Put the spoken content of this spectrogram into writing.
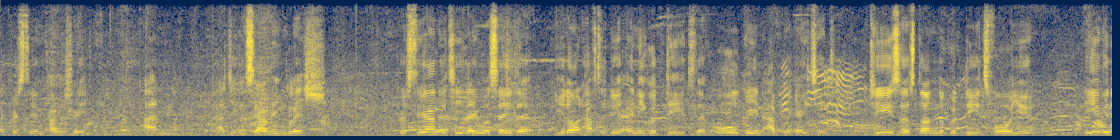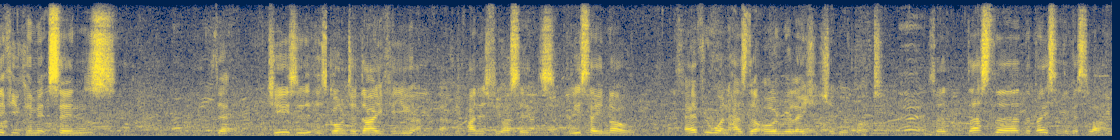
a Christian country, and as you can see, I'm English. Christianity, they will say that you don't have to do any good deeds. They've all been abrogated. Jesus done the good deeds for you. Even if you commit sins, that Jesus is going to die for you and be punished for your sins. We say no. Everyone has their own relationship with God. So that's the, the basis of Islam.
